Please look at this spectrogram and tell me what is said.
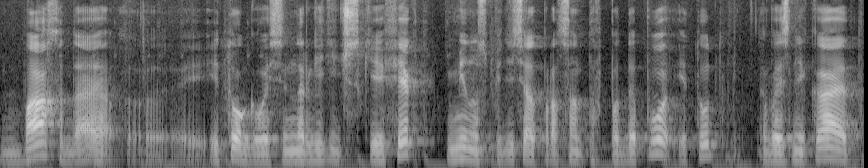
бах, да, э, итоговый синергетический эффект, минус 50% по депо, и тут возникает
